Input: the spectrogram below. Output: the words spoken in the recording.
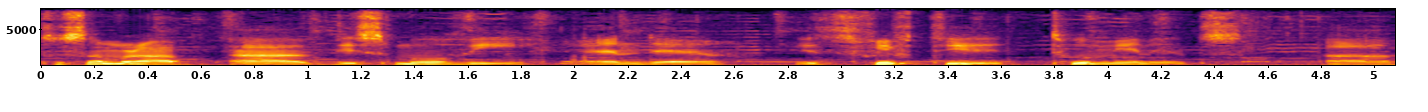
to sum up uh, this movie, and uh, it's 52 minutes. Uh,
